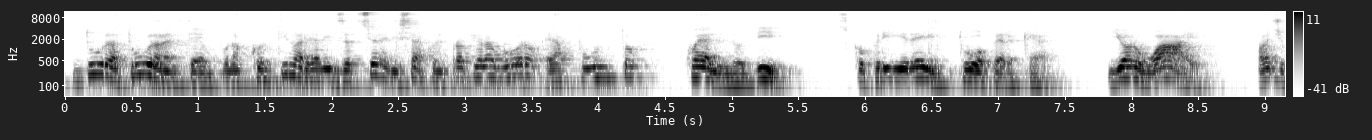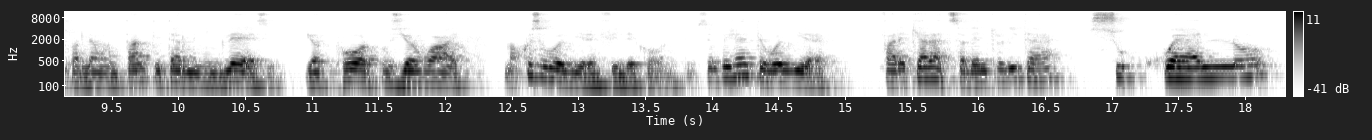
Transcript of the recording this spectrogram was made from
duratura nel tempo, una continua realizzazione di sé con il proprio lavoro è appunto quello di scoprire il tuo perché, your why. Oggi parliamo in tanti termini inglesi, your purpose, your why, ma cosa vuol dire in fin dei conti? Semplicemente vuol dire fare chiarezza dentro di te su quello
